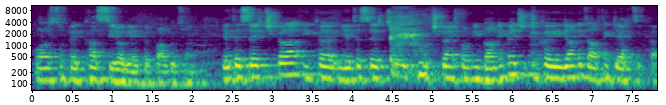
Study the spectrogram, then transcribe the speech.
Ու Աստծուն պետքա սիրով երկրպագություն։ Եթե սեր չկա, ինքը եթե սեր չի, չկա ինչ-որ մի բանի մեջ, ինքը իրանից արդեն կեղծիք է։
